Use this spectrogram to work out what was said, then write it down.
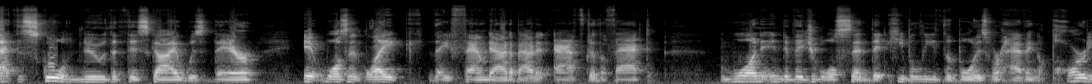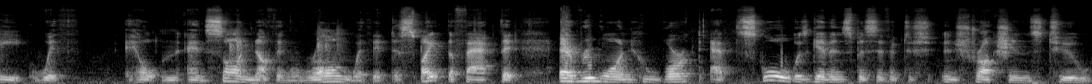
at the school knew that this guy was there. It wasn't like they found out about it after the fact. One individual said that he believed the boys were having a party with Hilton and saw nothing wrong with it, despite the fact that everyone who worked at the school was given specific instructions to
